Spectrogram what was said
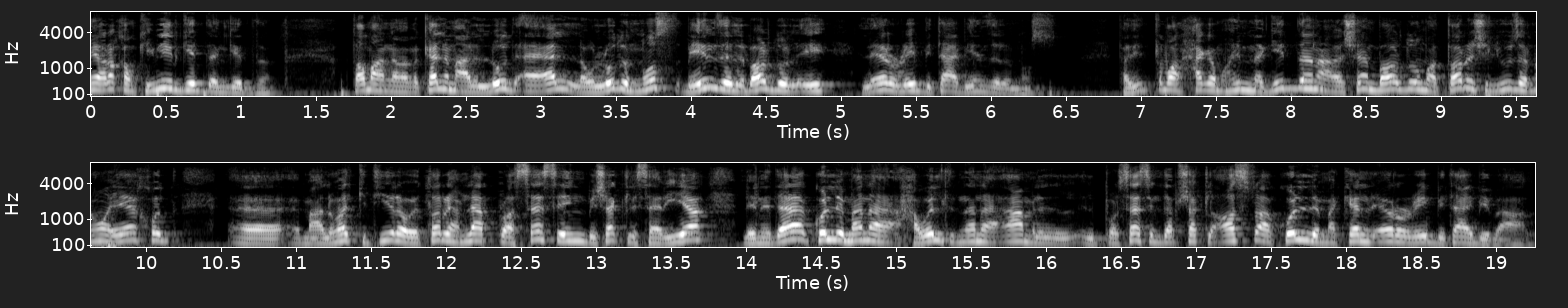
رقم كبير جدا جدا. طبعا لما بتكلم على ال load أقل لو ال load النص بينزل برضو الإيه؟ ال error rate بتاعي بينزل النص. فدي طبعا حاجة مهمة جدا علشان برضو ما اضطرش ال user إن هو ياخد آه، معلومات كتيرة ويضطر يعملها processing بشكل سريع لأن ده كل ما أنا حاولت إن أنا أعمل ال processing ده بشكل أسرع كل ما كان ال error rate بتاعي بيبقى أعلى.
